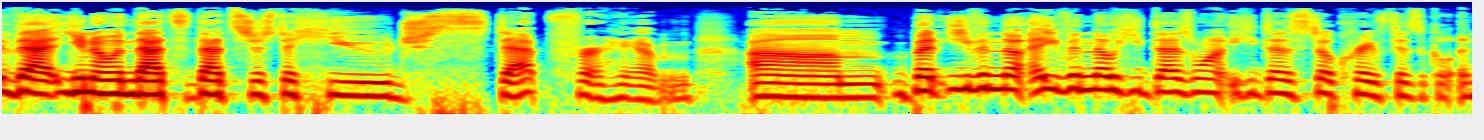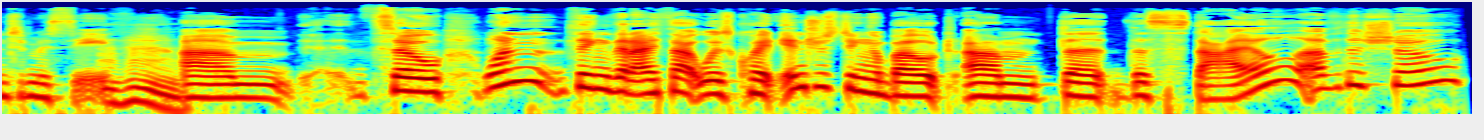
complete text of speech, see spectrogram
that you know, and that's that's just a huge step for him. Um, but even though even though he does want, he does still crave physical intimacy. Mm-hmm. Um, so one thing that I thought was quite interesting about um, the the style of the show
